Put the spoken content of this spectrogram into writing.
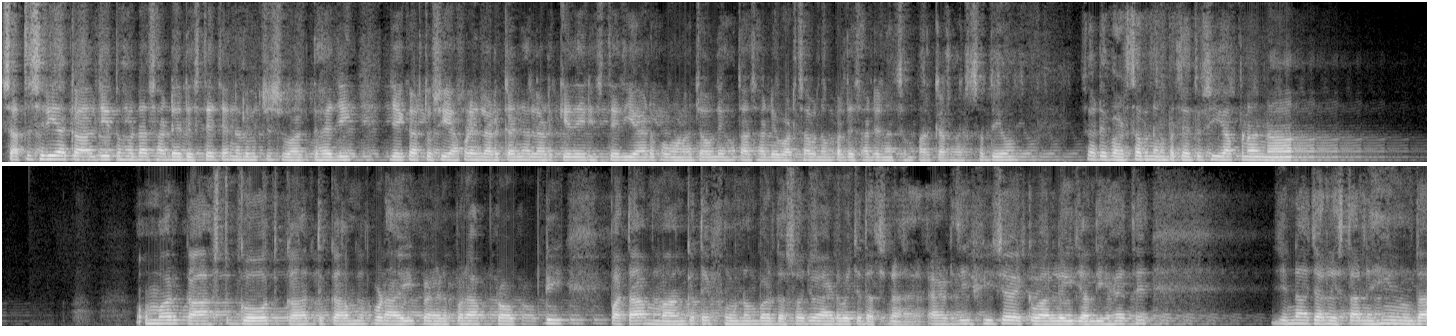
ਸਤਿ ਸ਼੍ਰੀ ਅਕਾਲ ਜੀ, ਤੁਹਾਡਾ ਸਾਡੇ ਰਿਸ਼ਤੇ ਚੈਨਲ ਵਿੱਚ ਸਵਾਗਤ ਹੈ ਜੀ। ਜੇਕਰ ਤੁਸੀਂ ਆਪਣੇ ਲੜਕਾ ਜਾਂ ਲੜਕੇ ਦੇ ਰਿਸ਼ਤੇ ਦੀ ਐਡ ਪਵਾਉਣਾ ਚਾਹੁੰਦੇ ਹੋ, ਤਾਂ ਸਾਡੇ WhatsApp ਨੰਬਰ ਤੇ ਸਾਡੇ ਨਾਲ ਸੰਪਰਕ ਕਰ ਸਕਦੇ ਹੋ। ਸਾਡੇ WhatsApp ਨੰਬਰ ਤੇ ਤੁਸੀਂ ਆਪਣਾ ਨਾਮ ਉਮਰ, ਕਾਸਟ, ਗੋਤ, ਕੱਦ, ਕੰਮ, ਪੜ੍ਹਾਈ, ਭੈਣ ਭਰਾ ਪ੍ਰਾਪਰਟੀ ਪਤਾ, ਮੰਗ ਤੇ ਫੋਨ ਨੰਬਰ ਦੱਸੋ ਜੋ ਐਡ ਵਿੱਚ ਦੱਸਣਾ ਹੈ। ਐਡ ਦੀ ਫੀਸ ਇੱਕ ਵਾਰ ਲਈ ਜਾਂਦੀ ਹੈ ਤੇ ਜਿੰਨਾ ਚਿਰ ਰਿਸ਼ਤਾ ਨਹੀਂ ਹੁੰਦਾ,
